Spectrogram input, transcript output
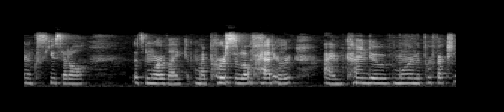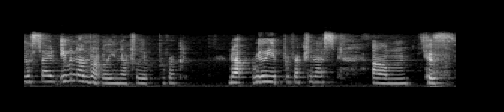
an excuse at all. It's more of like my personal matter. I'm kind of more on the perfectionist side, even though I'm not really naturally a perfect, not really a perfectionist, um, because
